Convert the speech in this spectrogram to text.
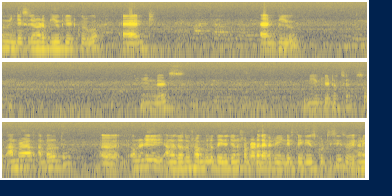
সো ইন্ডেক্সের জন্য একটা ভিউ ক্রিয়েট করব add add view index view create হচ্ছে। সো আমরা আপাতত অলরেডি আমরা যত সবগুলো পেজের জন্য সব ডাটা দেখার জন্য ইন্ডেক্স পেজ ইউজ করতেছি সো এখানে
